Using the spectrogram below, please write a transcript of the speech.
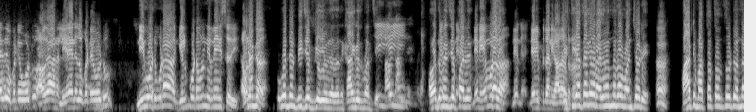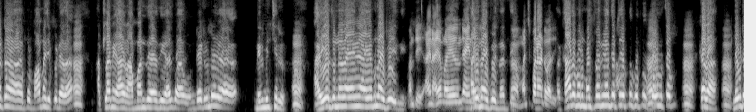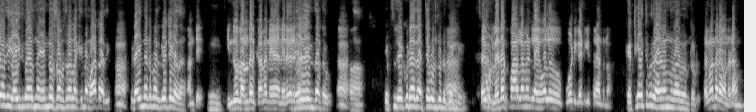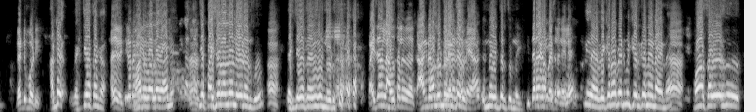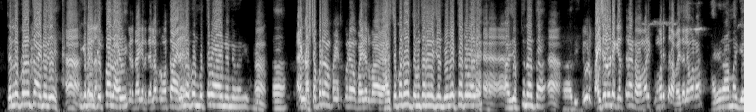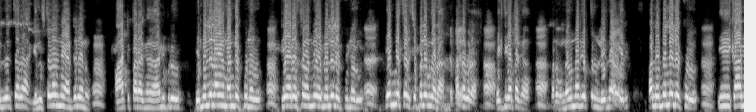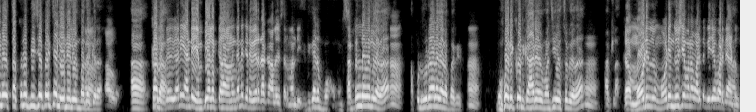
అనేది ఒకటే ఓటు అవగాహన లేననేది ఒకటే ఓటు. నీ ఓటు కూడా గెలుపోవటంలో నిర్ణయిస్తది. అవునా కదా? ఒకటి నేను బీజేపీకి కదా కాంగ్రెస్ చెయ్యి. అబద్ధమని చెప్పాలి. నేను ఏమంటున్నా నేను- నేను ఇప్పుడు దానికి వ్యక్తిగతంగా రఘునందన్ రావు మంచోడే. ఆ. పార్టీ మద్దతుతో ఉన్నట్టు ఇప్పుడు మామ చెప్పిండు కదా. అట్లాని కాదు రామ మందిర్ అది కాదు ఉండేటుండే నిర్మించిర్రు. ఆ. అయ్యేది అయ్యేమో అయిపోయింది. అంతే. ఆయన అయం అయ్యేది అయినా అయిపోయింది అంతే. మంచి పని అంటావు అది. కాదా మనం మంచి పని కాదు చెప్పు గొప్ప. కదా. లేకపోతే అది ఐదు వేల ఎన్నో సంవత్సరాల కింద మాట అది. ఇప్పుడు అయిందంటే మరి గ్రేటే కదా. అంతే. హిందువులు అందరి కళ నెరవేరింది నెరవేరిందంటావు. ఎప్పుడు లేకుండా అది అట్టే ఉంటుండే. పెండింగ్. సరే ఇప్పుడు మెదక్ పార్లమెంట్లో ఎవరు పోటీ గట్టిగిస్తారు అంటున్నావు గట్టిగా అయితే ఇప్పుడు రఘునందన్ రావు ఉంటాడు. రఘునందరావు ఉన్నాడా? ఉం. గట్టి పోటీ అంటే వ్యక్తిగతంగా అదే వ్యక్తిగతంగా వల్ల గాని ఇక పైసలలో లేడు అనుకో. వ్యక్తిగతంగా ఉన్నాడు పైసలు అవతల కాంగ్రెస్ వాళ్ళు ఉన్నారు ఇద్దరు ఉన్నాయా? ఉన్న ఇద్దరు ఉన్నాయి. ఇద్దరు దగ్గర పైసలు వికరాపేట మీకు ఎరకనేనా ఆయన. మా సైజు తెల్లపురం అంతా ఆయనదే. ఇక మేము చెప్పాలా? అది ఇక్కడ దగ్గర తెల్లపురం మొత్తం ఆయన. తెల్లపురం మొత్తం ఆయననే మరి. కష్టపడి సంపాదించుకునే పైసలు బాగా. కష్టపడా దొంగతనం చేసిన మేము ఎట్టాడు అది. చెప్తున్నంత. ఆ, అది. ఇప్పుడు పైసలు ఉంటే గెలుస్తారంట మరి కుమ్మరిస్తారా? పైసలు ఏమన్నా? హరే రామ గెలుస్తారా? గెలుస్తాడని నేను అంటలేను. పార్టీ పరంగా కానీ ఇప్పుడు ఎమ్మెల్యేలు ఆయన మంది ఎక్కువ ఉన్నారు టిఆర్ఎస్ మంది ఎమ్మెల్యేలు ఎక్కువ ఉన్నారు ఏం చేస్తారు? చెప్పలేము కదా. అట్లా కూడా. వ్యక్తిగతంగా. మనం ఉన్నది ఉన్నారు చెప్తున్నాం లేని దానికి వాళ్ళు ఎమ్మెల్యేలు ఎక్కువ. ఈ కాంగ్రెస్ తక్కువ బీజేపీ అయితే లేనే లేదు మా దగ్గర. కదా. కానీ అంటే ఎంపీ లెక్క అనగానే వేరే రకం ఆలోచిస్తారు మంది. ఎందుకంటే సెంట్రల్ లెవెల్ కదా. అప్పుడు చూడాలి కదా మరి. మోడీ కొన్ని కార్య మంచిగా చేస్తాడు కదా. అట్లా. మోడీ మోడీని చూసి ఏమన్నా పడితే బీజేపీ పడితే అంటు.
